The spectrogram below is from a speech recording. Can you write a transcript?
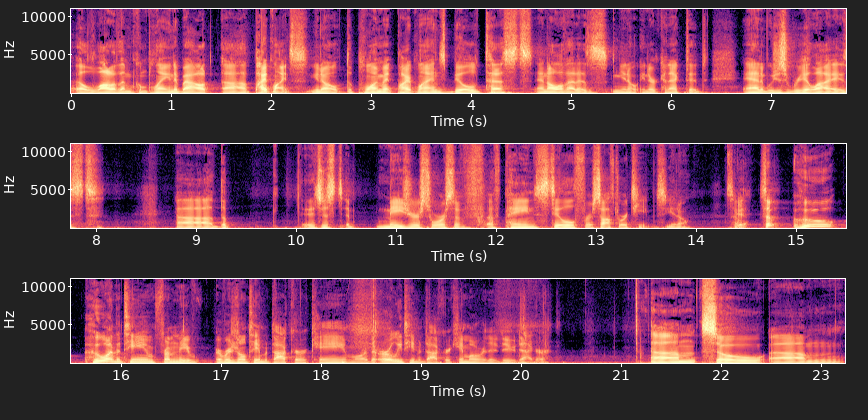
a lot of them complain about uh, pipelines. You know, deployment pipelines, build tests, and all of that is you know interconnected. And we just realized uh, the it's just a major source of, of pain still for software teams, you know. So, yeah. so who who on the team from the original team of Docker came, or the early team of Docker came over to do Dagger? Um, so um,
